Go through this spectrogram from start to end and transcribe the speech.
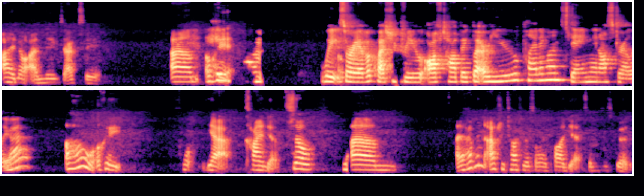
I know I'm the exact same. Um, Hey, okay, wait, sorry, I have a question for you off topic, but are you planning on staying in Australia? Oh, okay. Well, yeah, kind of. So, um, I haven't actually talked to this on my pod yet, so this is good.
